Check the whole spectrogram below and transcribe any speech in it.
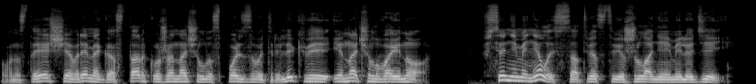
В настоящее время Гастарк уже начал использовать реликвии и начал войну. Все не менялось в соответствии с желаниями людей.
